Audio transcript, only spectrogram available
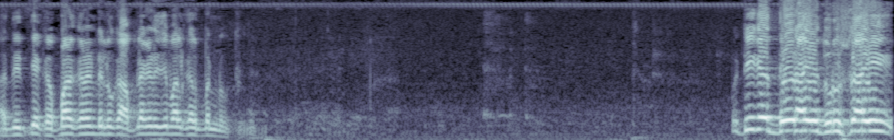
आता इतके कपाळ करणारे लोक आपल्याकडे मला कल्पना नव्हती. ठीक आहे देर आई दुरुस्त आई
